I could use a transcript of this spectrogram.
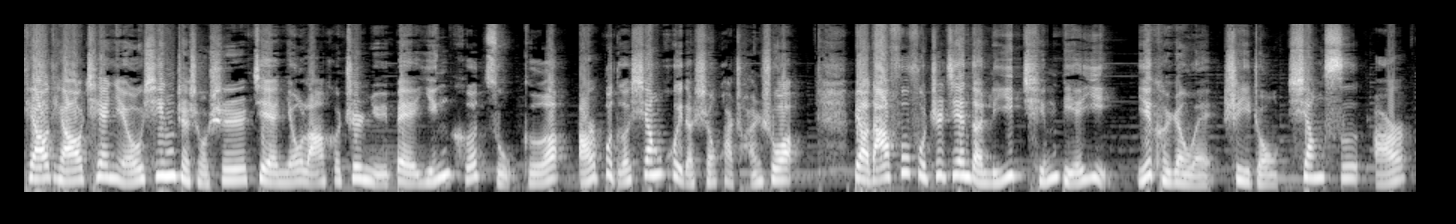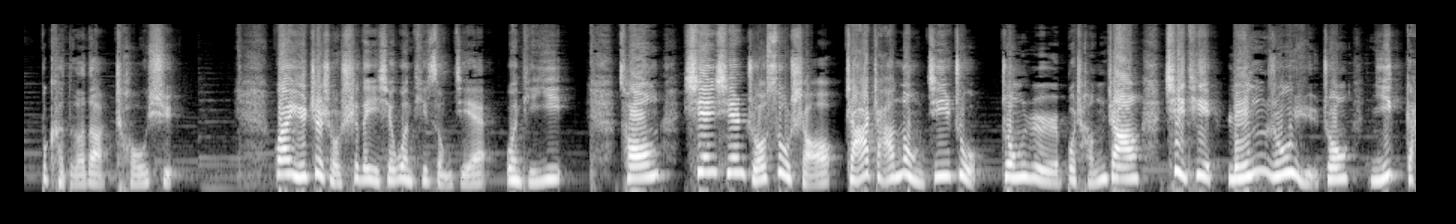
迢迢牵牛星》这首诗借牛郎和织女被银河阻隔而不得相会的神话传说，表达夫妇之间的离情别意，也可认为是一种相思而不可得的愁绪。关于这首诗的一些问题总结：问题一，从“纤纤擢素手，札札弄机杼，终日不成章，泣涕零如雨”中，你感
